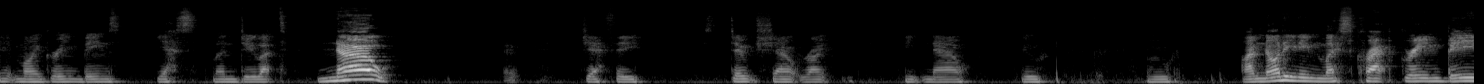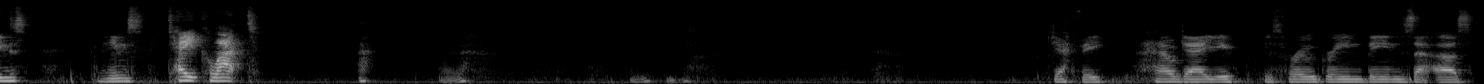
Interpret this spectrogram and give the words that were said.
eat my green beans yes then do that no oh, jeffy don't shout right eat now. Ooh. Ooh. I'm not eating less crap green beans. Beans. Take that. Jeffy, how dare you to throw green beans at us?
